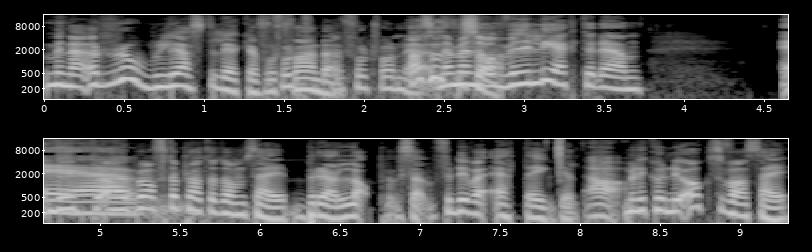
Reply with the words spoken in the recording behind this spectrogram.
mina roligaste lekar fortfarande. Fort, fortfarande. Alltså, nej, men, så. vi lekte den... Vi eh, har ofta pratat om så här, bröllop, för det var ett enkelt. Ja. Men det kunde ju också vara så här,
